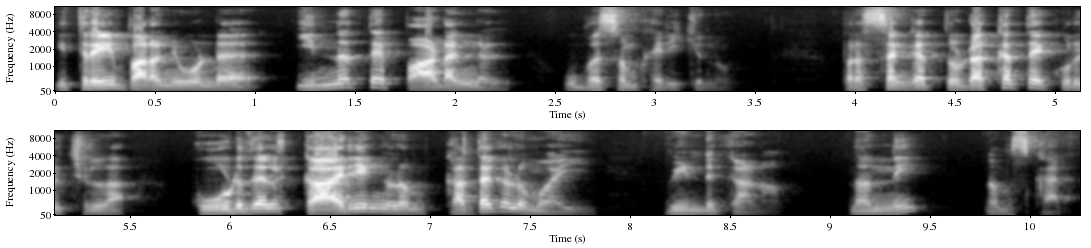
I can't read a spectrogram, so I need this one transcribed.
ഇത്രയും പറഞ്ഞുകൊണ്ട് ഇന്നത്തെ പാഠങ്ങൾ ഉപസംഹരിക്കുന്നു. പ്രസംഗ തുടക്കത്തെക്കുറിച്ചുള്ള കൂടുതൽ കാര്യങ്ങളും കഥകളുമായി വീണ്ടും കാണാം. നന്ദി നമസ്കാരം.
